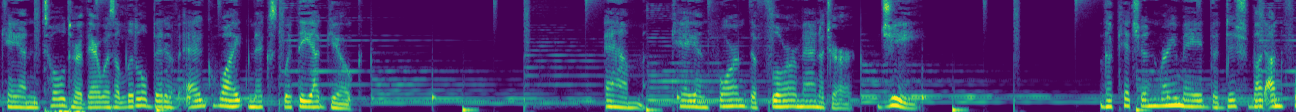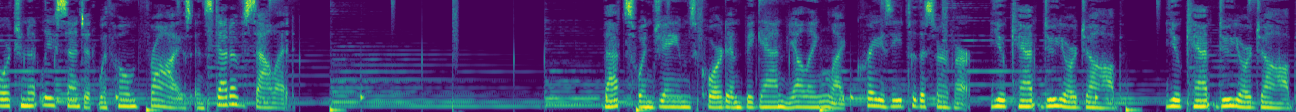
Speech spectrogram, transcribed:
K and told her there was a little bit of egg white mixed with the egg yolk. M. K informed the floor manager, G. The kitchen remade the dish but unfortunately sent it with home fries instead of salad. That's when James Corden began yelling like crazy to the server, You can't do your job. You can't do your job.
